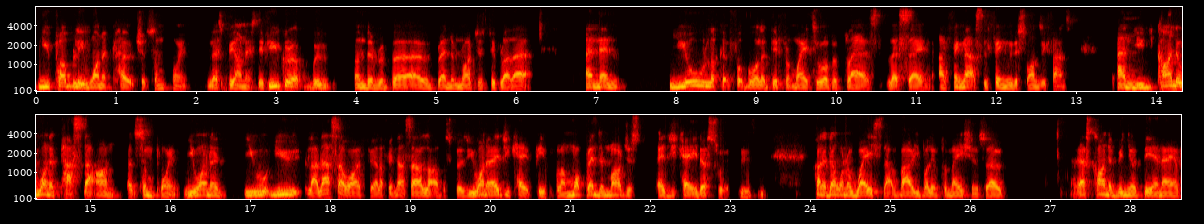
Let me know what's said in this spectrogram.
you probably want to coach at some point. Let's be honest. If you grew up with under Roberto, Brendan Rodgers, people like that, and then you'll look at football a different way to other players. Let's say. I think that's the thing with the Swansea fans, and you kind of want to pass that on at some point. You want to. You you like that's how I feel. I think that's how a lot of us feel. You want to educate people on what Brendan Rodgers educated us with. You kind of don't want to waste that valuable information. So that's kind of in your DNA of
